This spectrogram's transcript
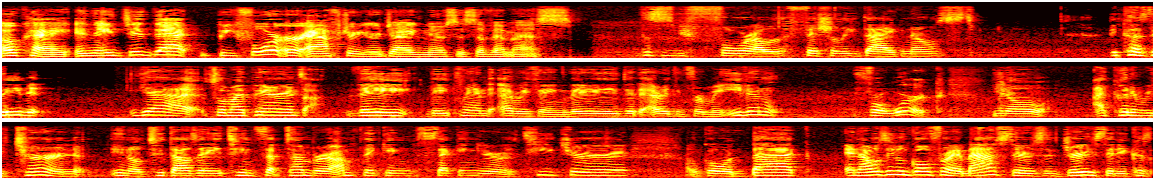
Okay. And they did that before or after your diagnosis of MS? This is before I was officially diagnosed. Because they did yeah, so my parents they they planned everything. They they did everything for me. Even for work. You know, I couldn't return, you know, 2018 September. I'm thinking second year teacher. I'm going back. And I was even going for my master's in Jersey City because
